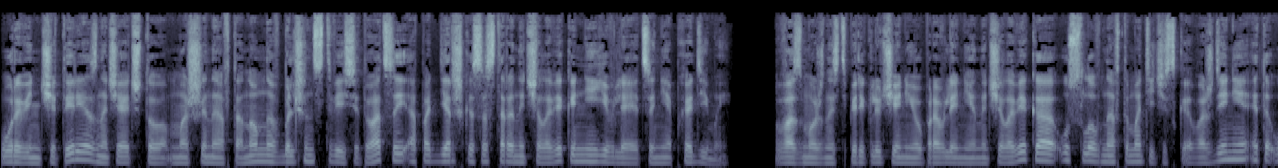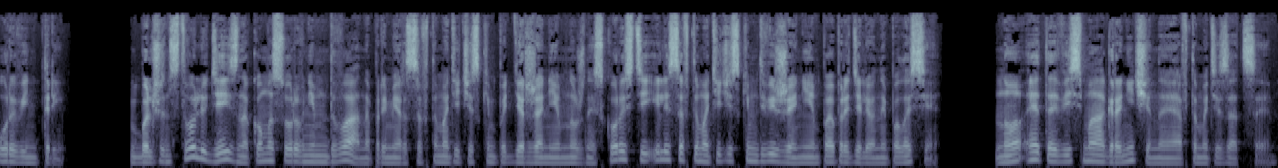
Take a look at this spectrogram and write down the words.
Уровень 4 означает, что машина автономна в большинстве ситуаций, а поддержка со стороны человека не является необходимой. Возможность переключения управления на человека, условно-автоматическое вождение – это уровень 3. Большинство людей знакомы с уровнем 2, например, с автоматическим поддержанием нужной скорости или с автоматическим движением по определенной полосе. Но это весьма ограниченная автоматизация.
